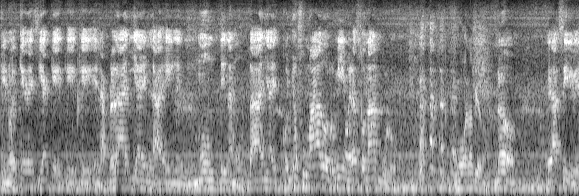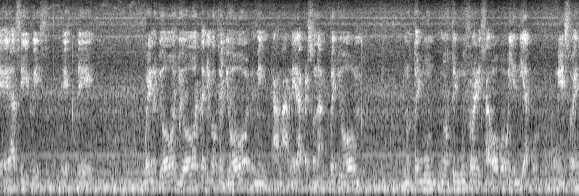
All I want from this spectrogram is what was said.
que no es que decía que, en la playa, en, la, en el monte, en la montaña, el coño fumado, dormido, era sonámbulo. ¿Cómo va la No, es así, es así, Luis. Este, bueno, yo, yo te digo que yo, a manera personal, pues yo no estoy muy, no estoy muy familiarizado hoy en día con, eso, ¿eh?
